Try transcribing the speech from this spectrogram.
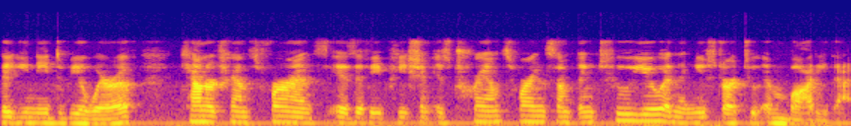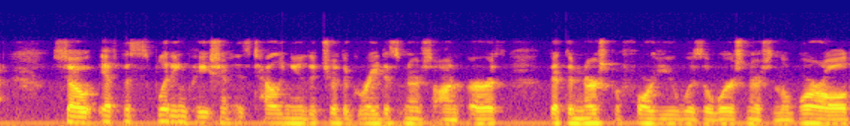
that you need to be aware of. Countertransference is if a patient is transferring something to you and then you start to embody that. So if the splitting patient is telling you that you're the greatest nurse on earth, that the nurse before you was the worst nurse in the world.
